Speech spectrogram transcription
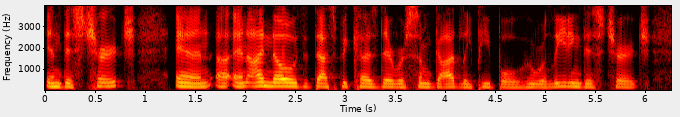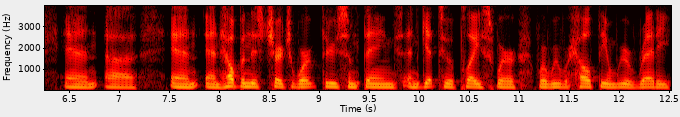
in this church. And, uh, and I know that that's because there were some godly people who were leading this church and, uh, and, and helping this church work through some things and get to a place where, where we were healthy and we were ready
